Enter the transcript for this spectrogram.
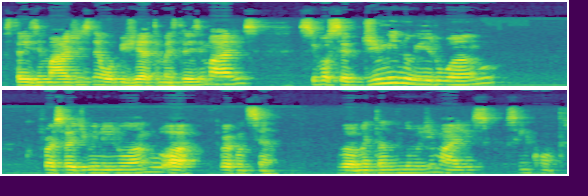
as três imagens, né? O objeto mais três imagens. Se você diminuir o ângulo, conforme você vai diminuindo o ângulo, ó, o que vai acontecendo? Vai aumentando o número de imagens que você encontra.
